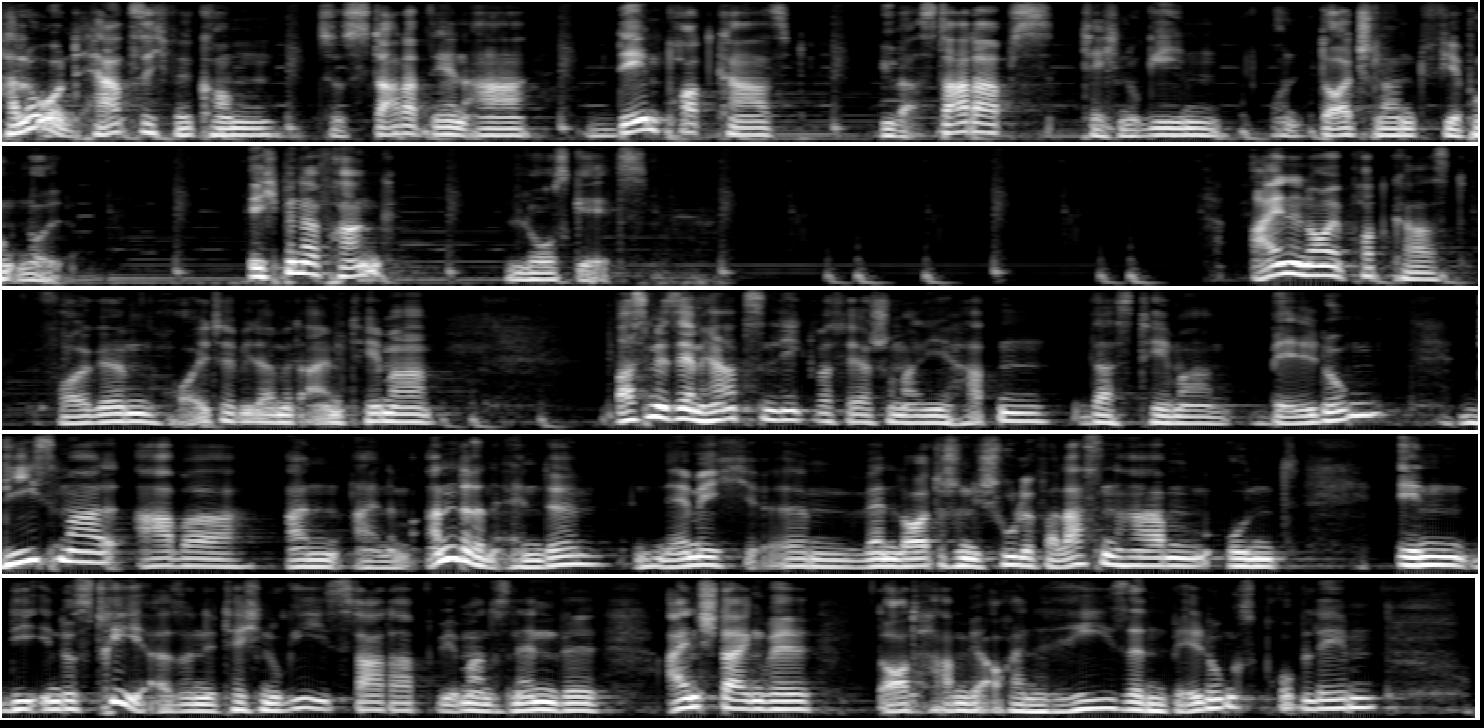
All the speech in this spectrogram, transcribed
Hallo und herzlich willkommen zu Startup DNA, dem Podcast über Startups, Technologien und Deutschland 4.0. Ich bin der Frank, los geht's. Eine neue Podcast-Folge, heute wieder mit einem Thema, was mir sehr am Herzen liegt, was wir ja schon mal hier hatten, das Thema Bildung. Diesmal aber an einem anderen Ende, nämlich ähm, wenn Leute schon die Schule verlassen haben und in die Industrie, also in die Technologie, Startup, wie man das nennen will, einsteigen will. Dort haben wir auch ein riesen Bildungsproblem.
